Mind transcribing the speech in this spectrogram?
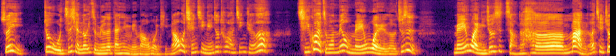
所以就我之前都一直没有在担心眉毛的问题，然后我前几年就突然惊觉，呃，奇怪，怎么没有眉尾了？就是眉尾你就是长得很慢，而且就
